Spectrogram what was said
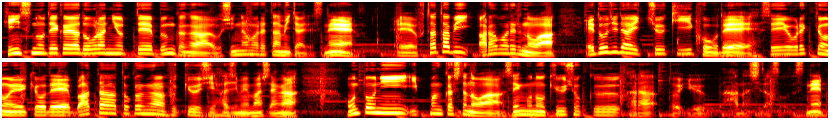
品質の低下や動乱によって文化が失われたみたいですね、えー、再び現れるのは江戸時代中期以降で西洋列強の影響でバターとかが普及し始めましたが本当に一般化したのは戦後の給食からという話だそうですね。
